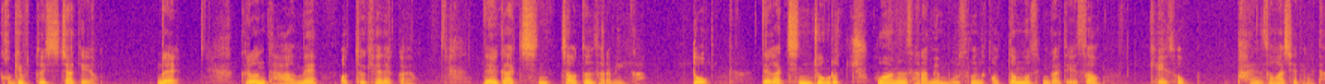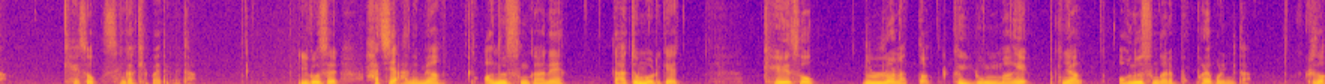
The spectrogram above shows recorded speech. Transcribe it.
거기부터 시작이에요. 네. 그런 다음에 어떻게 해야 될까요? 내가 진짜 어떤 사람인가? 또 내가 진정으로 추구하는 사람의 모습은 어떤 모습인가에 대해서 계속 반성하셔야 됩니다. 계속 생각해 봐야 됩니다. 이것을 하지 않으면 어느 순간에 나도 모르게 계속 눌러놨던 그 욕망이 그냥 어느 순간에 폭발해 버립니다. 그래서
